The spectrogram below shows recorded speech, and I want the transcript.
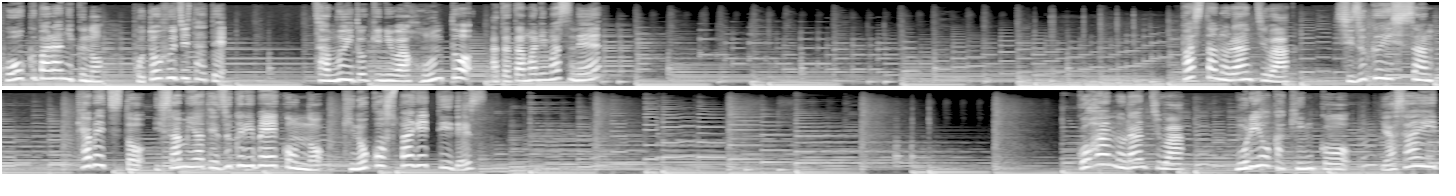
ポークバラ肉のポトフ仕立て。寒い時には本当温まりますね。パスタのランチは雫石産キャベツと勇宮手作りベーコンのきのこスパゲッティです。ご飯のランチは盛岡近郊野菜いっ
